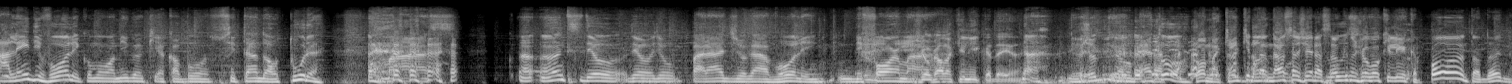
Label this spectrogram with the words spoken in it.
Além de vôlei, como o amigo aqui acabou citando a altura, mas antes de eu, de, eu, de eu parar de jogar vôlei de forma. Jogava quilica daí, né? Ah, eu joguei, o Beto. Pô, mas quem que da nossa geração que não jogou quilica? Pô, tá doido?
